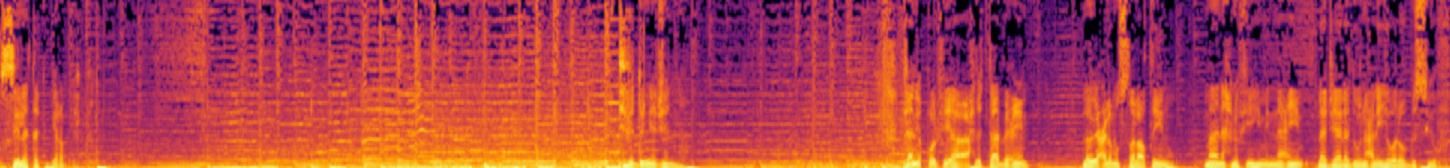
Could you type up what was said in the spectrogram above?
صلتك بربك. في الدنيا جنة. كان يقول فيها أحد التابعين لو يعلم السلاطين ما نحن فيه من نعيم لجالدون عليه ولو بالسيوف.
